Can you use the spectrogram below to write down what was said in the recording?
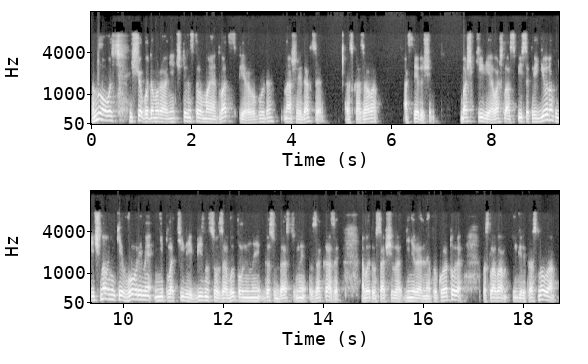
Новость. Еще годом ранее, 14 мая 2021 года, наша редакция рассказала о следующем – Башкирия вошла в список регионов, где чиновники вовремя не платили бизнесу за выполненные государственные заказы. Об этом сообщила Генеральная прокуратура. По словам Игоря Краснова,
